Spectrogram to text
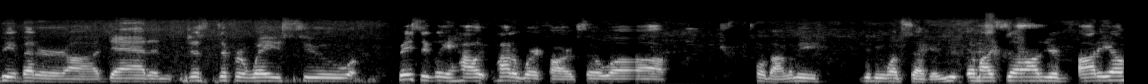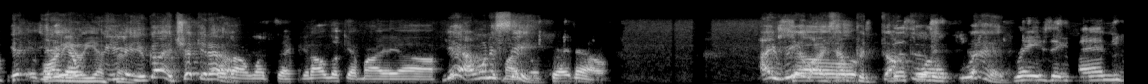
be a better uh, dad and just different ways to basically how how to work hard. So uh, hold on, let me give me one second. You, am I still on your audio? Yeah, yeah, Audio, yeah, yes, sir. you go ahead, check it Hold out. on one second. I'll look at my uh, Yeah, I want to see. right now. I realize So, how productive. and. Raising Men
